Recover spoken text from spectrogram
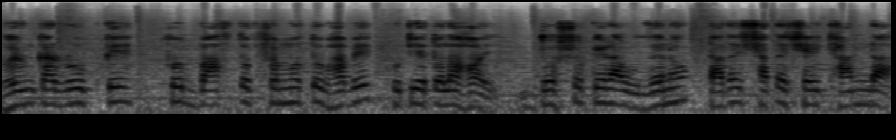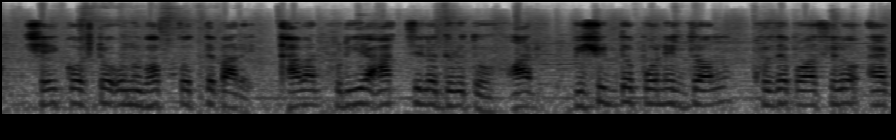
ভয়ঙ্কর রূপকে খুব বাস্তবসম্মতভাবে ফুটিয়ে তোলা হয়। দর্শকেরাও যেন তাদের সাথে সেই ঠান্ডা, সেই কষ্ট অনুভব করতে পারে। খাবার ফুরিয়ে আসছিল দ্রুত আর বিশুদ্ধ পনির জল খুঁজে পাওয়া ছিল এক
